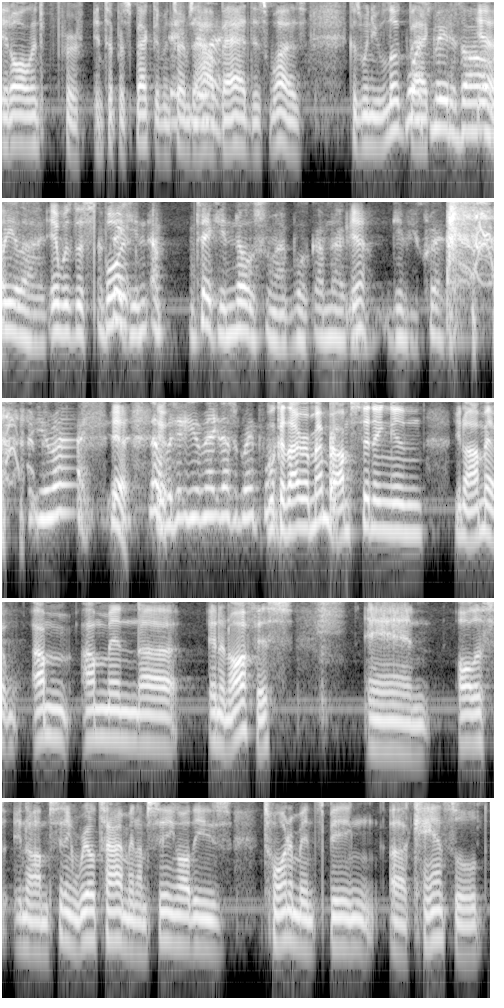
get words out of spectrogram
it all into per, into perspective in terms of how bad this was. Because when you look Sports back, made us all yeah, realize. it was the I'm taking, I'm, I'm taking notes for my book. I'm not going to Yeah. give you credit. you're right. Yeah. No, Yeah. but you make that's a great point. because I remember I'm sitting in, you know, I'm at I'm I'm in uh, in an office, and all this, you know, I'm sitting real time, and I'm seeing all these tournaments being uh, canceled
